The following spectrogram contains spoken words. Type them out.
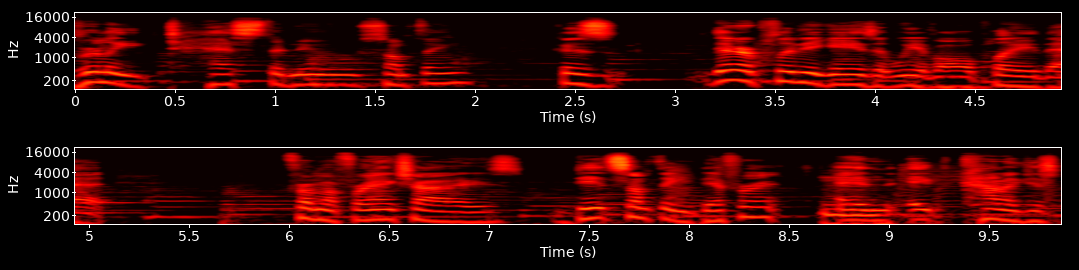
really test the new something because there are plenty of games that we have all played that from a franchise did something different mm-hmm. and it kind of just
